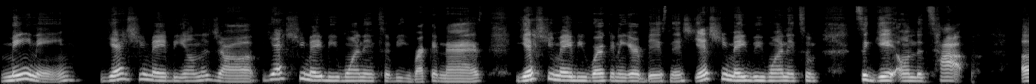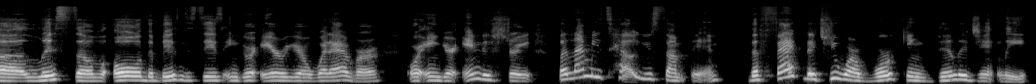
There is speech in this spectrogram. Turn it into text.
Meaning yes you may be on the job yes you may be wanting to be recognized yes you may be working in your business yes you may be wanting to to get on the top uh list of all the businesses in your area or whatever or in your industry but let me tell you something the fact that you are working diligently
